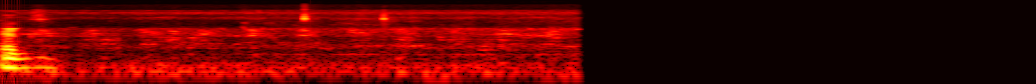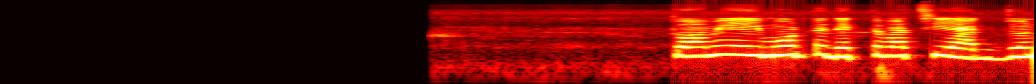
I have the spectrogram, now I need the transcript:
তো আমি এই মুহূর্তে দেখতে পাচ্ছি একজন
